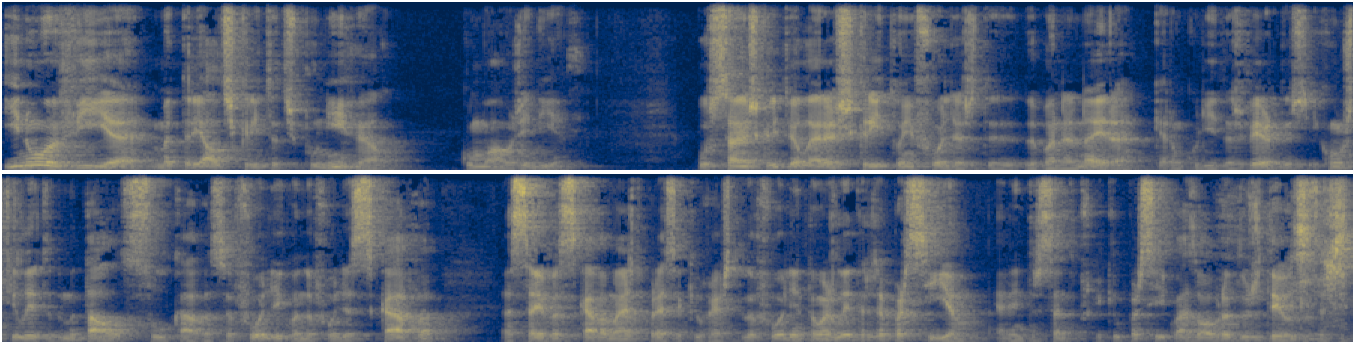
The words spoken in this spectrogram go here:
E não havia material de escrita disponível como há hoje em dia. O sânscrito ele era escrito em folhas de, de, bananeira, que eram colhidas verdes, e com um estilete de metal sulcava-se a folha, e quando a folha secava, a seiva secava mais depressa que o resto da folha, então as letras apareciam. Era interessante porque aquilo parecia quase obra dos deuses.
